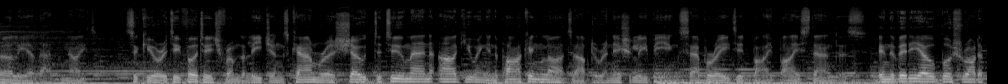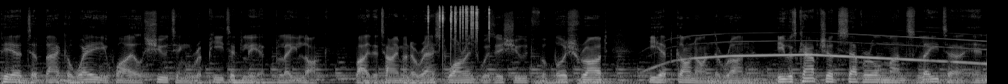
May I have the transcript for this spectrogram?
earlier that night. Security footage from the Legion's cameras showed the two men arguing in the parking lot after initially being separated by bystanders. In the video, Bushrod appeared to back away while shooting repeatedly at Blaylock. By the time an arrest warrant was issued for Bushrod, he had gone on the run. He was captured several months later in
